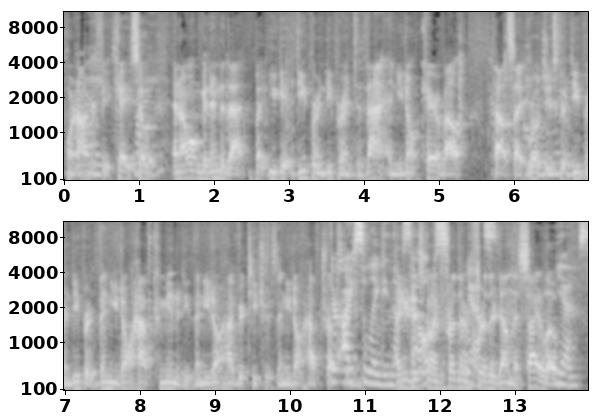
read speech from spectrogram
pornography. Right, Okay, so right. and I won't get into that, but you get deeper and deeper into that, and you don't care about outside world. You just go deeper and deeper. Then you don't have community. Then you don't have your teachers. Then you don't have trust. They're Then you- isolating And you're just going further and Yes. further down the silo. Yes.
